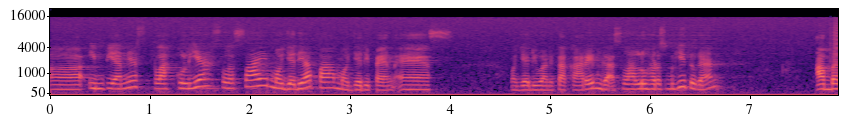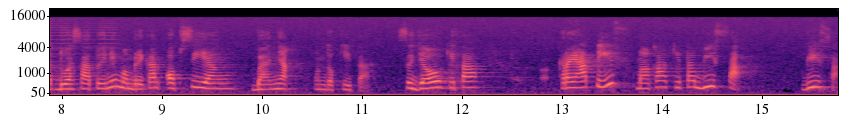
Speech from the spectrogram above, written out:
uh, impiannya setelah kuliah selesai mau jadi apa? Mau jadi PNS mau jadi wanita karir nggak selalu harus begitu kan? Abad 21 ini memberikan opsi yang banyak untuk kita. Sejauh kita kreatif maka kita bisa bisa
